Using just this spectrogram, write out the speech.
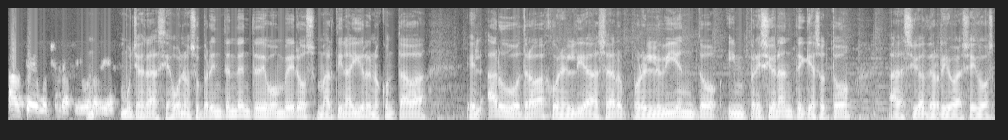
A ustedes, muchas gracias buenos días. Muchas gracias. Bueno, superintendente de bomberos, Martín Aguirre, nos contaba el arduo trabajo en el día de ayer por el viento impresionante que azotó a la ciudad de Río Gallegos.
